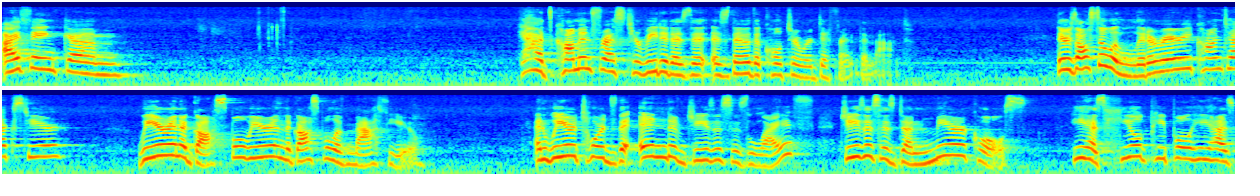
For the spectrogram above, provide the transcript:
I think um, yeah, it's common for us to read it as, the, as though the culture were different than that. There's also a literary context here. We are in a gospel, we are in the gospel of Matthew. And we are towards the end of Jesus' life. Jesus has done miracles, he has healed people, he has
